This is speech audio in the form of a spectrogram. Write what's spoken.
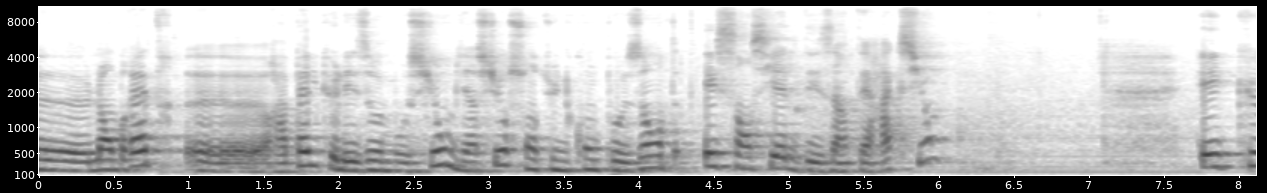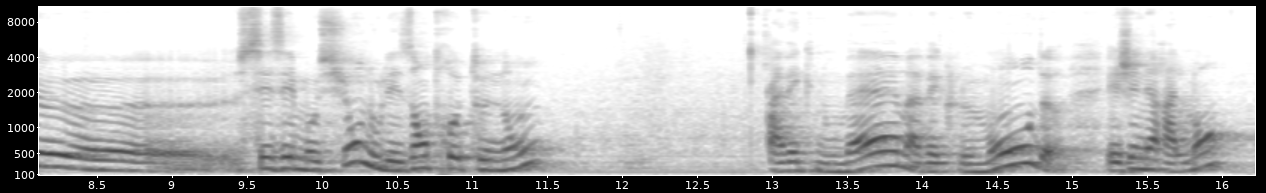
Euh, euh, rappelle que les émotions, bien sûr, sont une composante essentielle des interactions et que ces émotions, nous les entretenons avec nous-mêmes, avec le monde, et généralement,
